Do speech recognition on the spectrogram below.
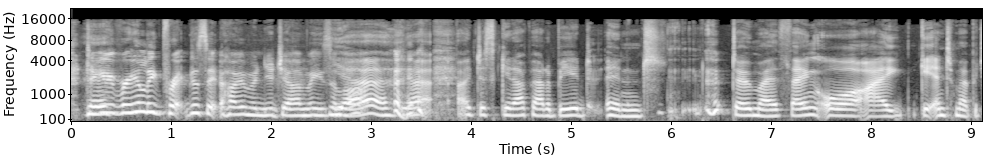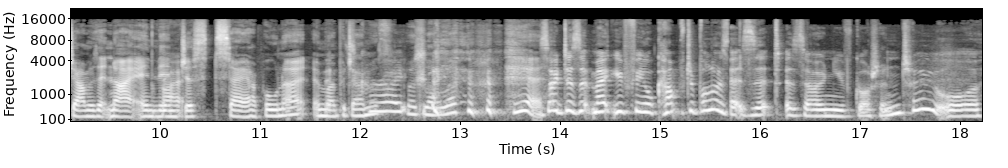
Do you really practice at home in your jammies a Yeah, lot? yeah. I just get up out of bed and do my thing, or I get into my pajamas at night and then Right. just stay up all night in my That's pajamas great. with Lola. Yeah, So does it make you feel comfortable? Is, is it a zone you've got into, or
